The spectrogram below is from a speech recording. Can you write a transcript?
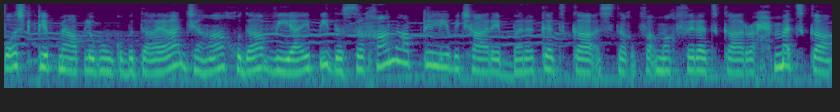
फ़र्स्ट क्लिप में आप लोगों को बताया जहाँ खुदा वीआईपी दस्तरखान आपके लिए बिछा रहे बरकत का मगफ़रत का, रहमत का,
